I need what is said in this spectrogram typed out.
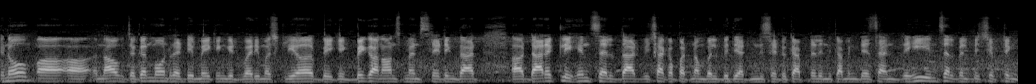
you know, uh, uh, now Jagan Mohan Reddy making it very much clear, making big announcements stating that uh, directly himself that Vishakhapatnam will be the administrative capital in the coming days and he himself will be shifting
